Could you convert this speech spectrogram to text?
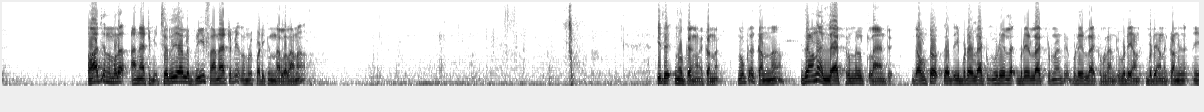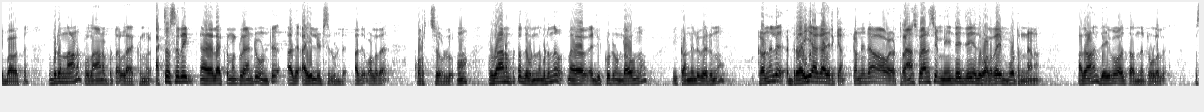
ആദ്യം നമ്മൾ അനാറ്റമി ചെറിയ ബ്രീഫ് അനാറ്റമി നമ്മൾ പഠിക്കുന്നത് നല്ലതാണ്. ഇത് നോക്കുക അങ്ങനെ കണ്ണ്. നോക്കുക കണ്ണ്. ഇതാണ് ലാക്രിമൽ ഗ്ലാൻഡ് ഇത് ഔട്ടർ ഇവിടെ ലാക്രി ഇവിടെ ഇവിടെ ലാക്രിമലാൻഡ് ഇവിടെ ലാക്രിമലാൻഡ് ഇവിടെയാണ് ഇവിടെയാണ് കണ്ണിന് ഈ ഭാഗത്ത്. ഇവിടെ നിന്നാണ് പ്രധാനപ്പെട്ട ലാക്രിമൽ. അക്സസറി ലാക്രിമൽ ഗ്ലാൻഡും ഉണ്ട് അത് ഐലിഡ്സിലുണ്ട് അത് വളരെ കുറച്ചേ ഉള്ളൂ. പ്രധാനപ്പെട്ടത് ഇവിടുന്ന് ഇവിടുന്ന് ലിക്വിഡ് ഉണ്ടാവുന്നു ഈ കണ്ണിൽ വരുന്നു. കണ്ണിൽ ഡ്രൈ ആകാതിരിക്കാൻ കണ്ണിന്റെ ആ ട്രാൻസ്പാരൻസി മെയിന്റെയിൻ ചെയ്യുന്നത് ഇത് വളരെ ഇമ്പോർട്ടന്റ് ആണ്. അതാണ് ദൈവം അത് തന്നിട്ടുള്ളത്.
